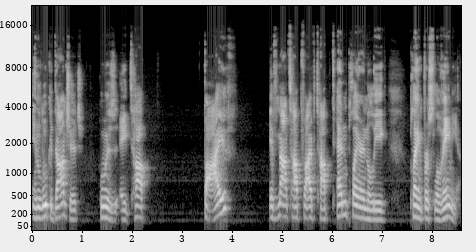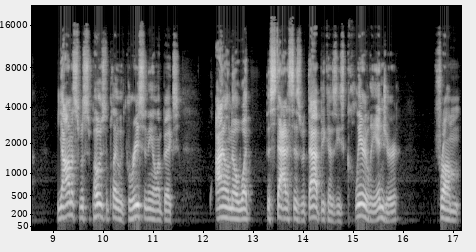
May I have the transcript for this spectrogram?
in Luka Doncic, who is a top five, if not top five, top 10 player in the league playing for Slovenia. Giannis was supposed to play with Greece in the Olympics. I don't know what the status is with that because he's clearly injured from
